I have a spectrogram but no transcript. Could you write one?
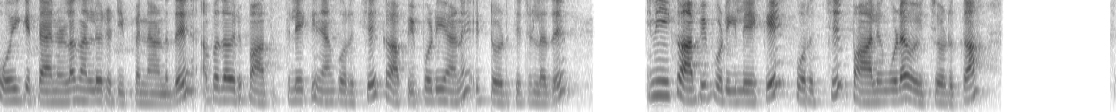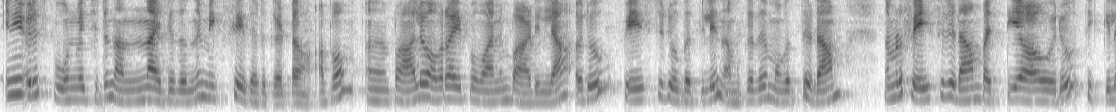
പോയി കിട്ടാനുള്ള നല്ലൊരു ടിപ്പനാണിത് അപ്പോൾ അത് ഒരു പാത്രത്തിലേക്ക് ഞാൻ കുറച്ച് കാപ്പിപ്പൊടിയാണ് ഇട്ട് കൊടുത്തിട്ടുള്ളത്. ഇനി ഈ കാപ്പിപ്പൊടിയിലേക്ക് കുറച്ച് പാലും കൂടെ ഒഴിച്ചു കൊടുക്കുക ഇനി ഒരു സ്പൂൺ വെച്ചിട്ട് നന്നായിട്ട് ഇതൊന്ന് മിക്സ് ചെയ്തെടുക്കുക കേട്ടോ അപ്പം പാൽ ഓവറായി പോവാനും പാടില്ല. ഒരു പേസ്റ്റ് രൂപത്തിൽ നമുക്കിത് മുഖത്തിടാം. നമ്മുടെ ഫേസിലിടാൻ പറ്റിയ ആ ഒരു തിക്കിൽ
